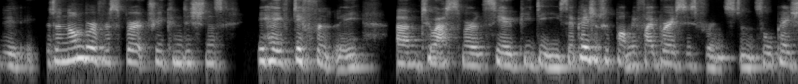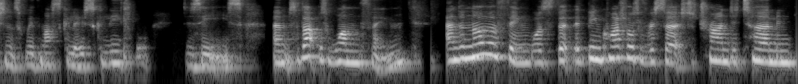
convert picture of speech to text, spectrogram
that a number of respiratory conditions behave differently um, to asthma and COPD. So patients with pulmonary fibrosis, for instance, or patients with musculoskeletal disease. Um, so that was one thing. And another thing was that there'd been quite a lot of research to try and determine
